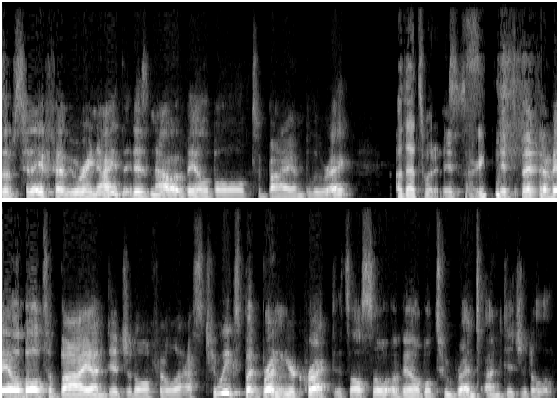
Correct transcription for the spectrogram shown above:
of today, February 9th, it is now available to buy on Blu-ray. Oh, that's what it is. It's, Sorry. it's been available to buy on digital for the last two weeks, but Brennan, you're correct. It's also available to rent on digital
